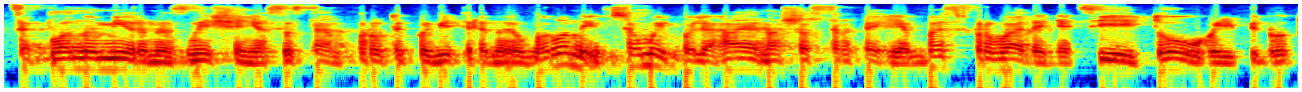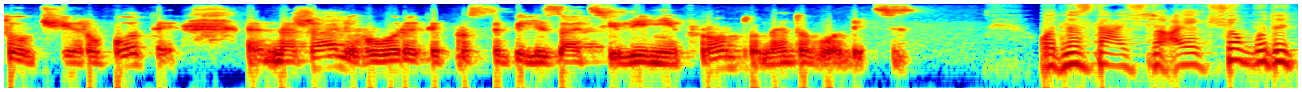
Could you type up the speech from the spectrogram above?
Це планомірне знищення систем протиповітряної оборони, і в цьому і полягає наша стратегія. Без проведення цієї довгої підготовчої роботи, е, на жаль, говорити про стабілізацію лінії фронту не доводиться. Однозначно, а якщо будуть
